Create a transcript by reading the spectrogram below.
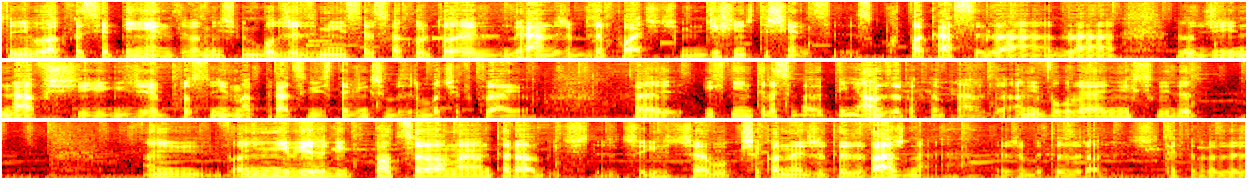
to nie była kwestia pieniędzy, bo mieliśmy budżet z Ministerstwa Kultury, grant, żeby zapłacić im 10 tysięcy. Kupa kasy dla, dla ludzi na wsi, gdzie po prostu nie ma pracy, gdzie jest największe bezrobocie w kraju. Ale ich nie interesowały pieniądze tak naprawdę. Oni w ogóle nie chcieli do oni, oni nie wierzyli po co mają to robić. Czyli trzeba było przekonać, że to jest ważne, żeby to zrobić. I tak naprawdę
